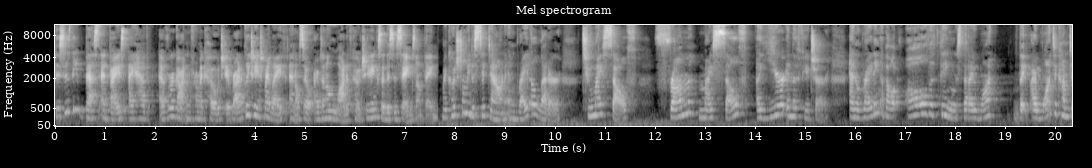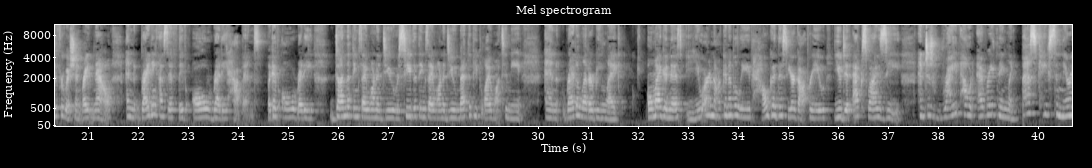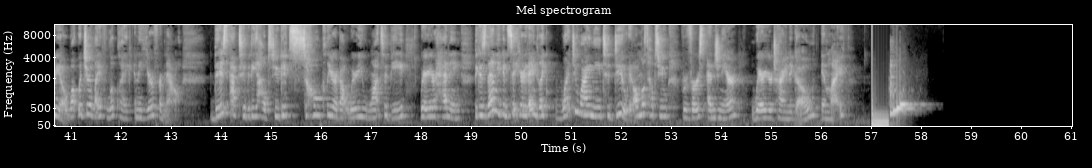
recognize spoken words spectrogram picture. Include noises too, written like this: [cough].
This is the best advice I have ever gotten from a coach. It radically changed my life. And also, I've done a lot of coaching, so this is saying something. My coach told me to sit down and write a letter to myself from myself a year in the future and writing about all the things that I want I want to come to fruition right now and writing as if they've already happened. Like I've already done the things I want to do, received the things I want to do, met the people I want to meet, and write a letter being like, oh my goodness, you are not gonna believe how good this year got for you. You did X, Y, Z. And just write out everything like best case scenario. What would your life look like in a year from now? This activity helps you get [laughs] so clear about where you want to be, where you're heading, because then you can sit here today and be like, what do I need to do? It almost helps you reverse engineer where you're trying to go in life.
